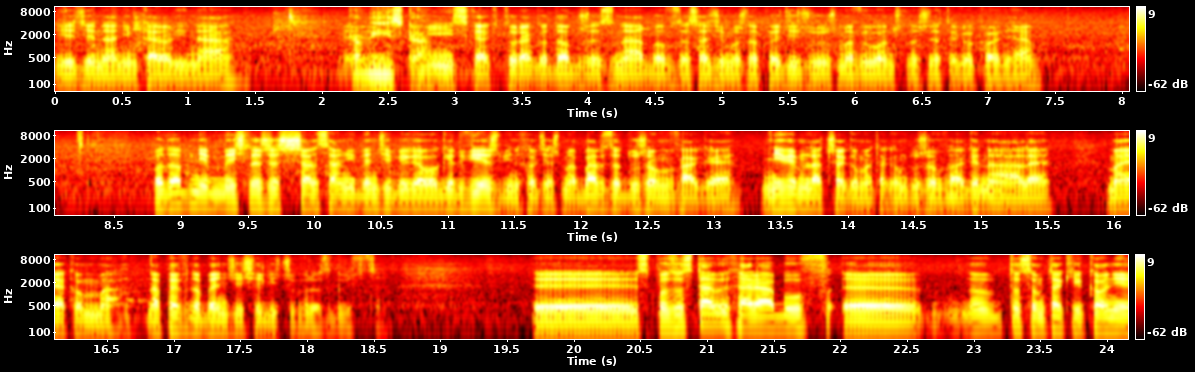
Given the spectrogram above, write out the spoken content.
Jedzie na nim Karolina. e, Kamińska. Kamińska, która go dobrze zna, bo w zasadzie można powiedzieć, że już ma wyłączność na tego konia. Podobnie myślę, że z szansami będzie biegał Ogier Wierzbin, chociaż ma bardzo dużą wagę. Nie wiem dlaczego ma taką dużą wagę, no ale ma jaką ma. Na pewno będzie się liczył w rozgrywce. Yy, Z pozostałych Arabów yy, no, to są takie konie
